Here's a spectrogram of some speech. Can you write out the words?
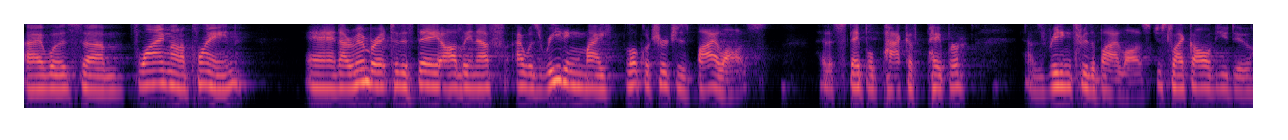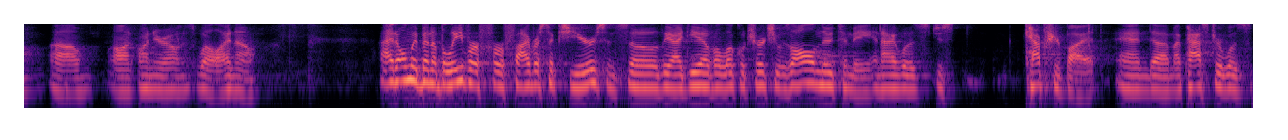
I was um, flying on a plane, and I remember it to this day, oddly enough. I was reading my local church's bylaws. I had a stapled pack of paper. I was reading through the bylaws, just like all of you do um, on, on your own as well, I know. I'd only been a believer for five or six years, and so the idea of a local church, it was all new to me, and I was just captured by it. And uh, my pastor was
